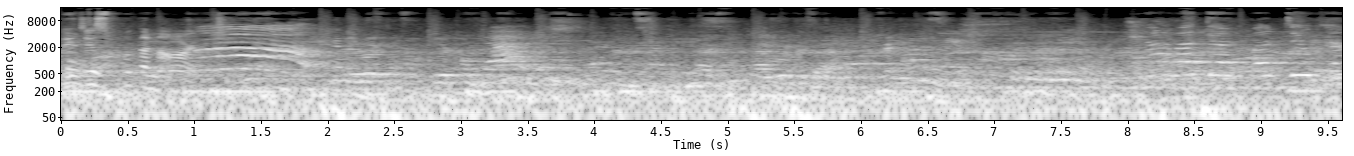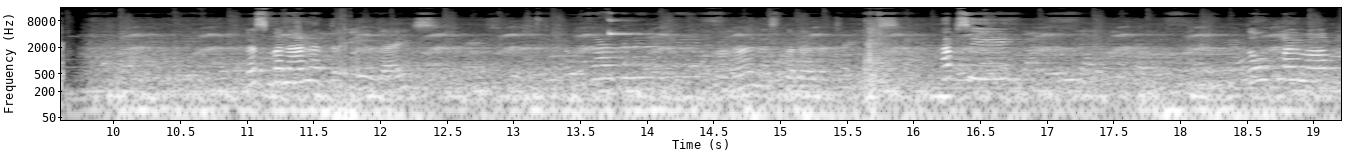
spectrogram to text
They just put an arch. That's banana tree, you guys. Uh-huh, that's banana trees. Hapsi! Don't climb up.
